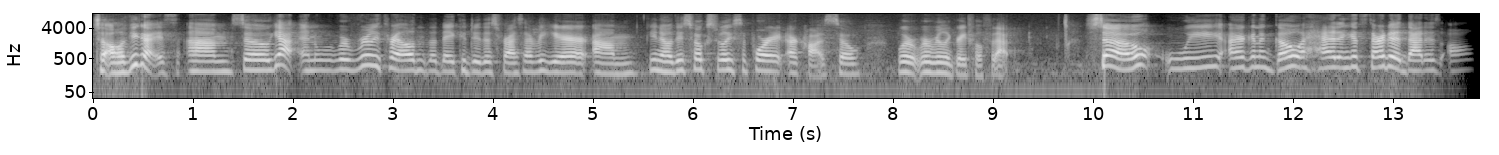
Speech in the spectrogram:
to all of you guys. Um, so yeah, and we're really thrilled that they could do this for us every year. Um, you know, these folks really support our cause. So we're, we're really grateful for that. So we are going to go ahead and get started. That is all.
